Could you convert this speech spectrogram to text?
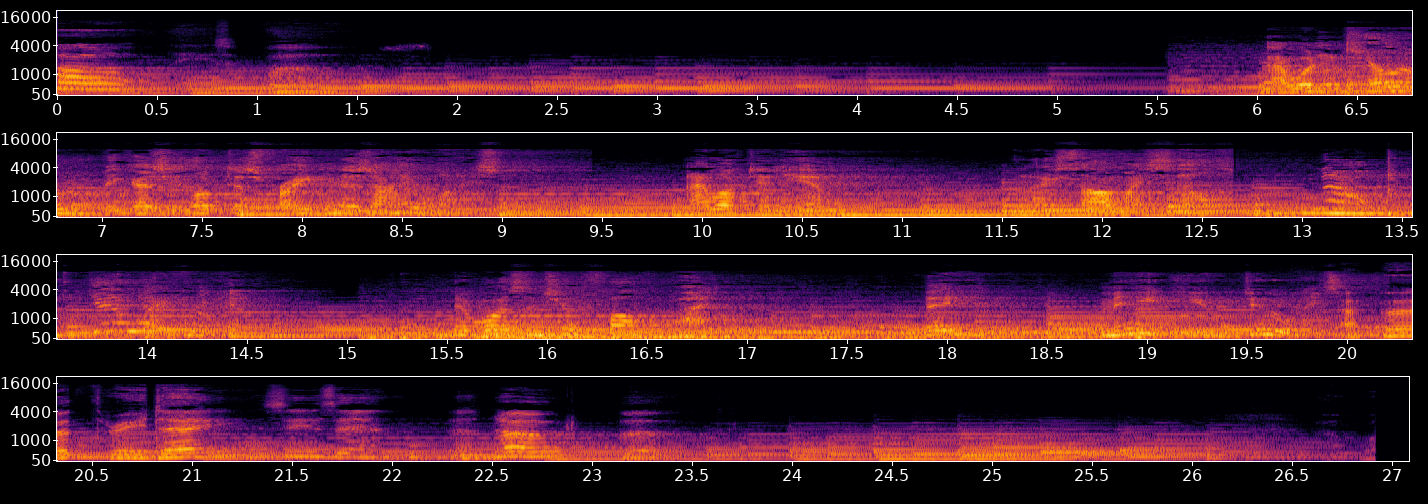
All these woes. I wouldn't kill him because he looked as frightened as I was. I looked at him and I saw myself. No! Get away from him! It wasn't your fault, but they made you do it. I put three daisies in the notebook.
